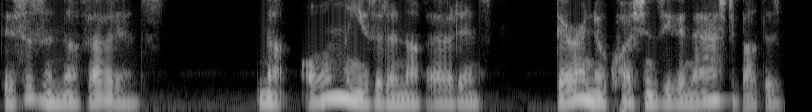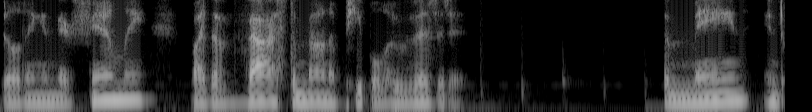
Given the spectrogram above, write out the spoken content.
this is enough evidence. Not only is it enough evidence, there are no questions even asked about this building and their family by the vast amount of people who visit it. The main and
